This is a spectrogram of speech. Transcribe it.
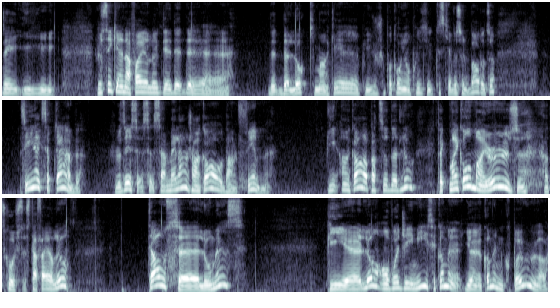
je sais qu'il y a une affaire de, look qui manquait, puis je sais pas trop, ils ont pris qu'est-ce qu'il y avait sur le bord, de ça. C'est inacceptable. Je veux dire, ça mélange encore dans le film. Puis encore à partir de là, fait que Michael Myers, en tout cas, cette affaire-là, tasse euh, Loomis. Puis euh, là, on voit Jamie, c'est comme, il y a comme une coupure.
